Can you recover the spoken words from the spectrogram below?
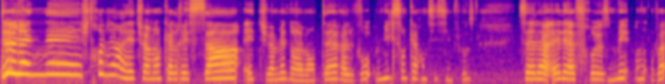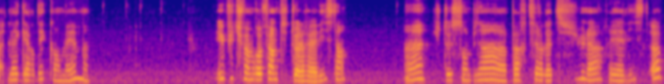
De la neige Trop bien Allez, tu vas m'encadrer ça et tu vas mettre dans l'inventaire. Elle vaut 1146 simflouz. Celle-là, elle est affreuse, mais on va la garder quand même. Et puis tu vas me refaire un petit toile réaliste. Hein. hein Je te sens bien partir là-dessus, là, réaliste. Hop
